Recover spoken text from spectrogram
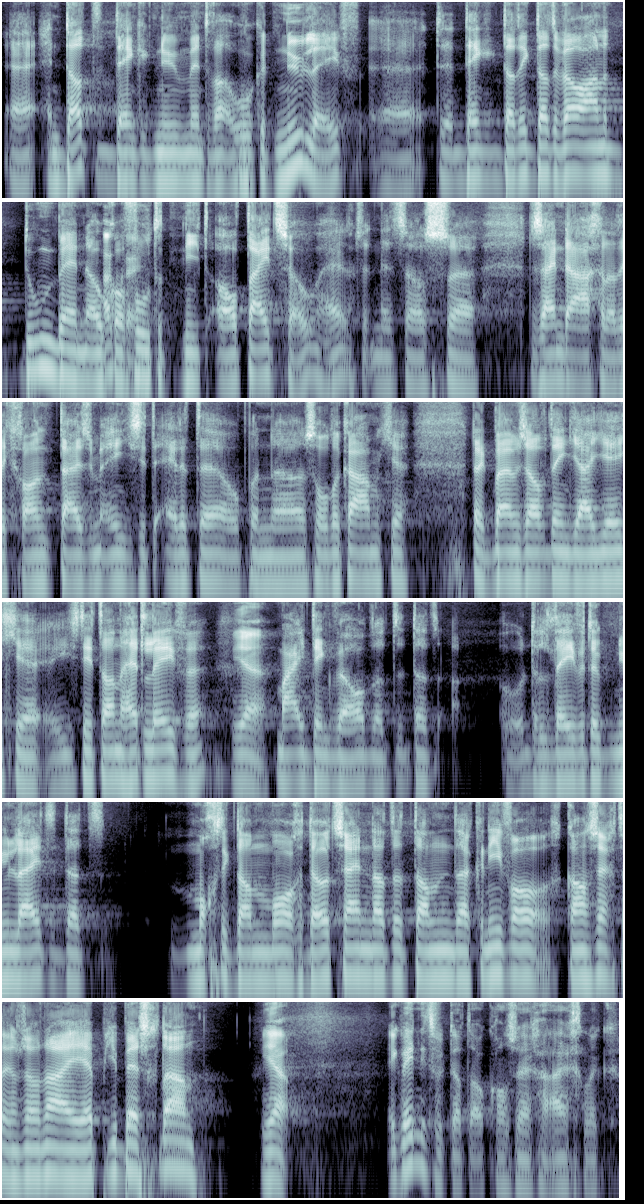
Eh, en dat denk ik nu met hoe ik het nu leef. eh, de- denk ik dat ik dat wel aan het doen ben. Ook al voelt het niet altijd zo. Hè. Net zoals eh, er zijn dagen dat ik gewoon thuis in mijn eentje zit te editen op een zolderkamertje. Dat ik bij mezelf denk, ja jeetje, is dit dan het leven? Maar ik denk wel dat, dat hoe het leven het ook nu leidt, dat mocht ik dan morgen dood zijn, dat het dan dat ik in ieder geval kan zeggen tegen hem zo, nou, je hebt je best gedaan. Ja. Ik weet niet of ik dat ook kan zeggen eigenlijk.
